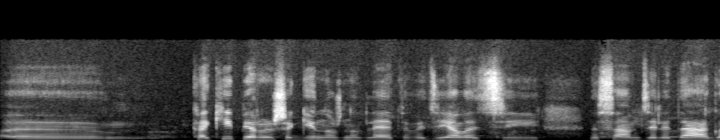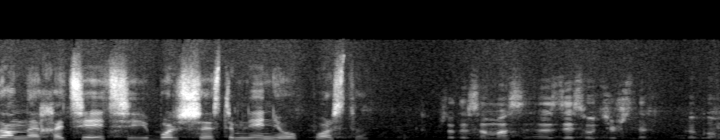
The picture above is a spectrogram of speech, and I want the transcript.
Э, Какие первые шаги нужно для этого делать? И на самом деле, да, главное хотеть и больше стремления, упорства. Что ты сама с- здесь учишься? Каком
